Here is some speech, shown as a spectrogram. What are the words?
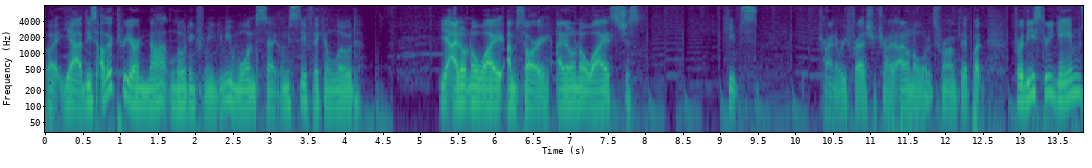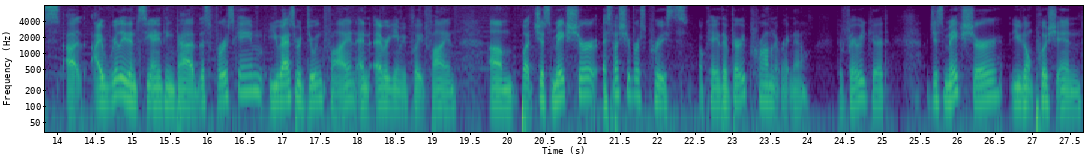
But yeah, these other three are not loading for me. Give me one sec. Let me see if they can load. Yeah, I don't know why. I'm sorry. I don't know why it's just keeps trying to refresh or try. I don't know what is wrong with it. But for these three games, uh, I really didn't see anything bad. This first game, you guys were doing fine, and every game you played fine. Um, but just make sure, especially versus priests, okay, they're very prominent right now. They're very good. Just make sure you don't push in,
